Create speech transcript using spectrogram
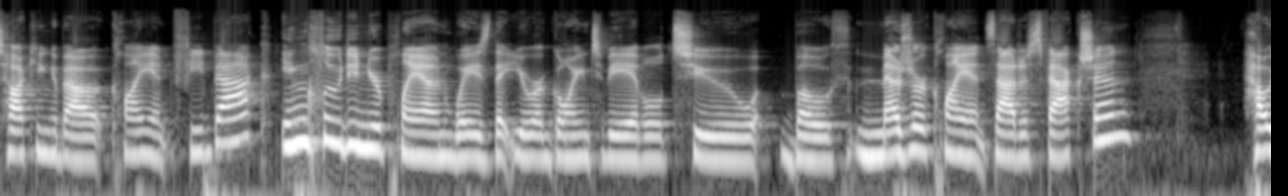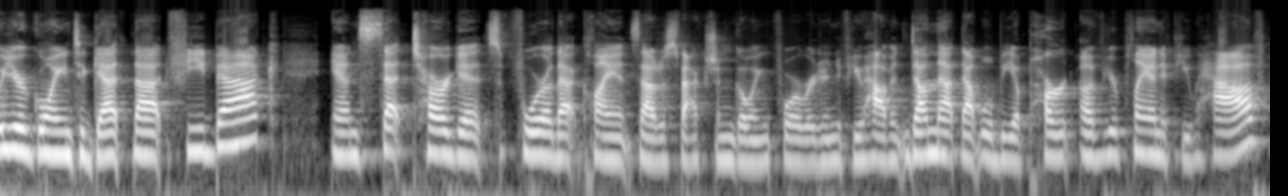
talking about client feedback. Include in your plan ways that you are going to be able to both measure client satisfaction, how you're going to get that feedback, and set targets for that client satisfaction going forward. And if you haven't done that, that will be a part of your plan. If you have,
